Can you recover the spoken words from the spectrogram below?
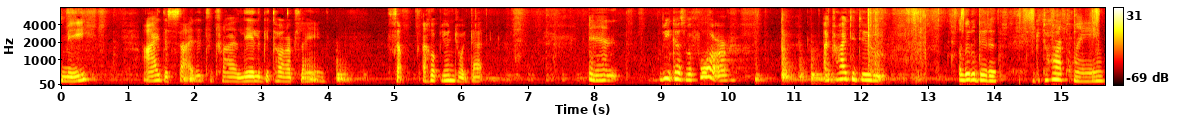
me. I decided to try a little guitar playing. So I hope you enjoyed that. And because before I tried to do a little bit of guitar playing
